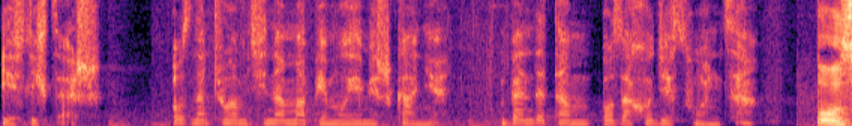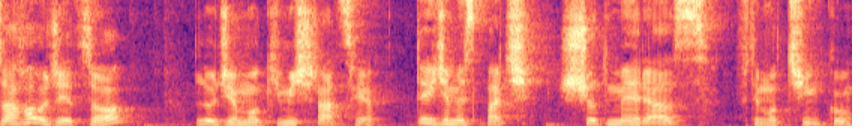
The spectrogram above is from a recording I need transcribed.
jeśli chcesz. Oznaczyłam ci na mapie moje mieszkanie. Będę tam po zachodzie słońca. Po zachodzie, co? Ludzie mogli mieć rację. To idziemy spać siódmy raz w tym odcinku.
